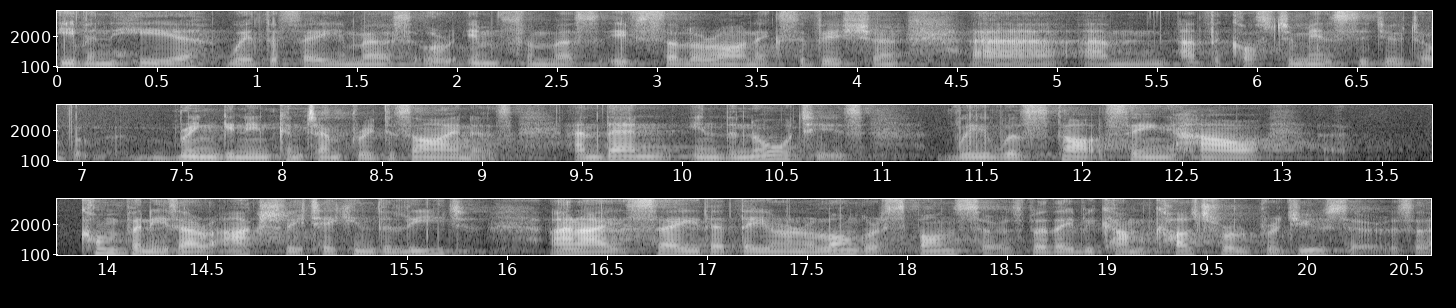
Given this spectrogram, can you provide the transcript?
even here with the famous or infamous Yves Saint Laurent exhibition uh, um, at the Costume Institute of bringing in contemporary designers. And then in the noughties, we will start seeing how companies are actually taking the lead. And I say that they are no longer sponsors, but they become cultural producers. Uh,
